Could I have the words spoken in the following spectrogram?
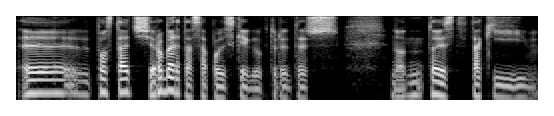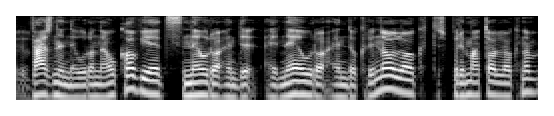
e, postać Roberta Sapolskiego, który też, no to jest taki ważny neuronaukowiec, neuroendokrynolog, też prymatolog, no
